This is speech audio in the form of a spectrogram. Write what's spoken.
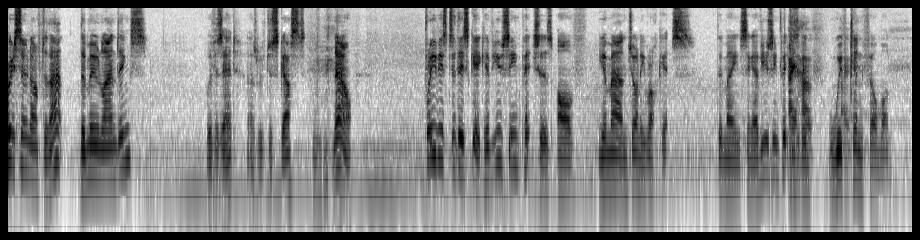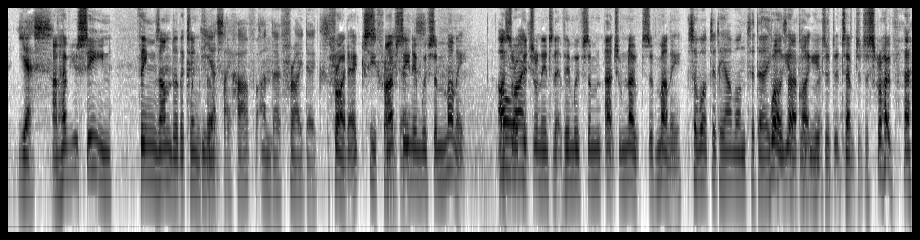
pretty soon after that, the Moonlandinz with a Z, as we've discussed. Now, previous to this gig, have you seen pictures of your man Johnny Rockets, the main singer? Have you seen pictures I of him with I- cling film on? yes, And have you seen things under the cling film? yes, I have, and they're fried eggs. Fried eggs. Two fried I've seen him eggs. with some money. Oh, I Oh, saw a right. picture on the internet of him with some actual notes of money. So what did he have on today? Well, 'Cause yeah, I I'd like you to attempt to describe that.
